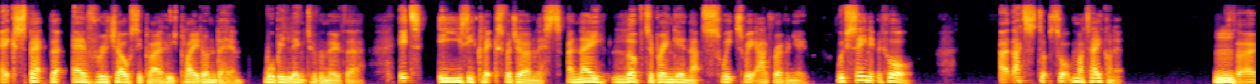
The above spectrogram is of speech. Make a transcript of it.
Expect that every Chelsea player who's played under him will be linked with a move there. It's easy clicks for journalists, and they love to bring in that sweet, sweet ad revenue. We've seen it before. Uh, that's sort of my take on it. Mm. So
